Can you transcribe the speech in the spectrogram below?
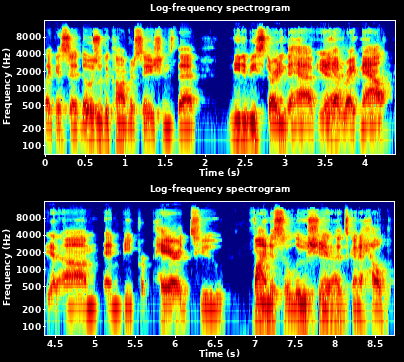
like I said, those are the conversations that need to be starting to have Yeah. had right now, Yeah, um, and be prepared to find a solution Yeah. that's going to help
